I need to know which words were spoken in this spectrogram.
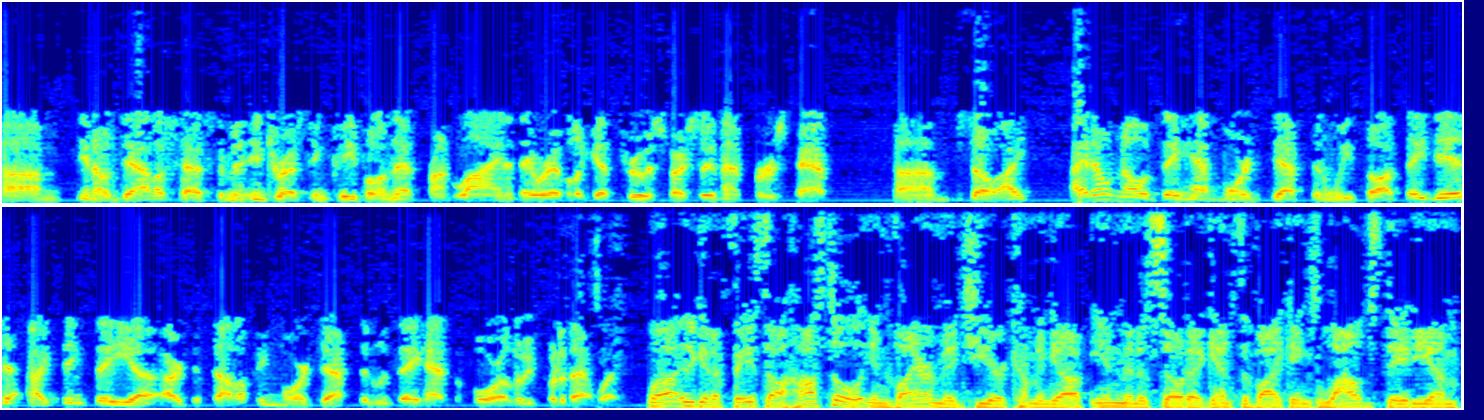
Um, you know, Dallas has some interesting people in that front line, and they were able to get through, especially in that first half. Um, so I, I don't know if they have more depth than we thought they did. I think they uh, are developing more depth than what they had before. Let me put it that way. Well, you're going to face a hostile environment here coming up in Minnesota against the Vikings. Loud stadium,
